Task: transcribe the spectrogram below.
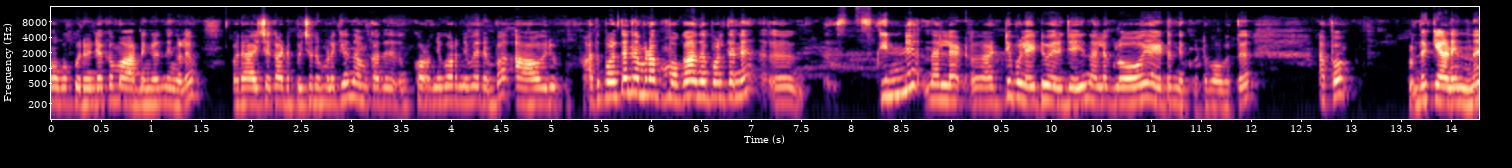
മുഖക്കുരുവിന്റെ ഒക്കെ മാറണമെങ്കിൽ നിങ്ങൾ ഒരാഴ്ചയൊക്കെ അടുപ്പിച്ചിടുമ്പോഴേക്കും നമുക്കത് കുറഞ്ഞ് കുറഞ്ഞ് വരുമ്പോൾ ആ ഒരു അതുപോലെ തന്നെ നമ്മുടെ മുഖം അതേപോലെ തന്നെ സ്കിന്ന് നല്ല അടിപൊളിയായിട്ട് വരും ചെയ്യും. നല്ല ഗ്ലോ ആയിട്ട് നിൽക്കും കേട്ടോ മുഖത്ത്. അപ്പം ഇതൊക്കെയാണ് ഇന്ന്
